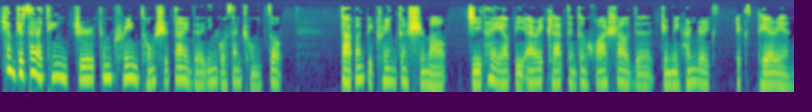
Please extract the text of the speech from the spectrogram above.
下面就再来听一支跟 Cream 同时代的英国三重奏，打扮比 Cream 更时髦。吉他也要比 Eric Clapton 更花哨的 Jimmy Hendrix Experience。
